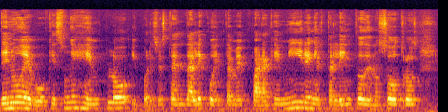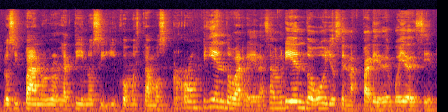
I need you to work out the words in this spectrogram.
de nuevo, que es un ejemplo, y por eso está en Dale Cuéntame, para que miren el talento de nosotros, los hispanos, los latinos, y, y cómo estamos rompiendo barreras, abriendo hoyos en las paredes, voy a decir.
